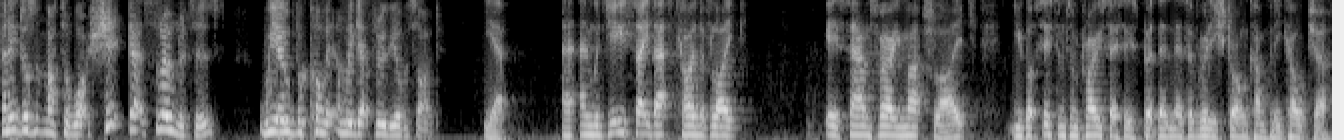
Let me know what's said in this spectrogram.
and it doesn't matter what shit gets thrown at us, we overcome it and we get through the other side. Yeah. And would you say that's kind of like, it sounds very much like you've got systems and processes, but then there's a really strong company culture.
